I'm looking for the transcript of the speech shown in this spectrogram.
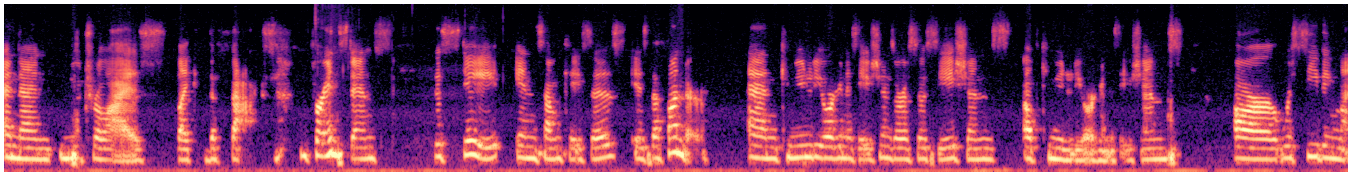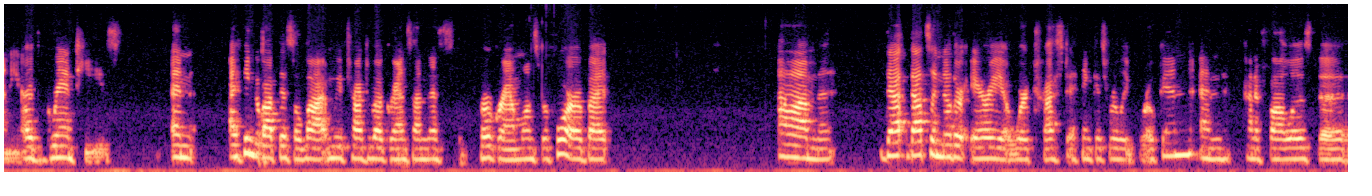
and then neutralize like the facts. For instance, the state in some cases is the funder and community organizations or associations of community organizations are receiving money, are the grantees. And I think about this a lot, and we've talked about grants on this program once before, but um, that that's another area where trust I think is really broken and kind of follows the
